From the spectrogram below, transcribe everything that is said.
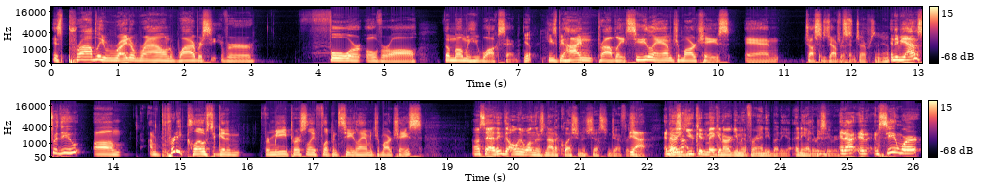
is probably right around wide receiver four overall the moment he walks in. Yep. He's behind probably CeeDee Lamb, Ja'Marr Chase, and Justin Jefferson. Justin Jefferson, yep. And to be honest with you, um, I'm pretty close to getting, for me personally, flipping CeeDee Lamb and Ja'Marr Chase. I would say, I think the only one there's not a question is Justin Jefferson. Yeah. and I think a- you could make an argument for anybody, any other receiver. And, I, and, and seeing where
